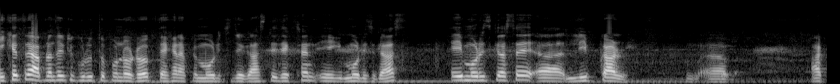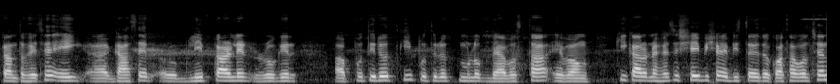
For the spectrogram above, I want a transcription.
এই ক্ষেত্রে আপনাদের একটি গুরুত্বপূর্ণ রোগ, দেখেন আপনি মরিচ যে গাছটি দেখছেন, এই মরিচ গাছ, এই মরিচ গাছে লিপ কার্ল আক্রান্ত হয়েছে। এই গাছের লিপ কার্লের রোগের প্রতিরোধ কী? প্রতিরোধমূলক ব্যবস্থা এবং কি কারণে হয়েছে? সেই বিষয়ে বিস্তারিত কথা বলছেন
